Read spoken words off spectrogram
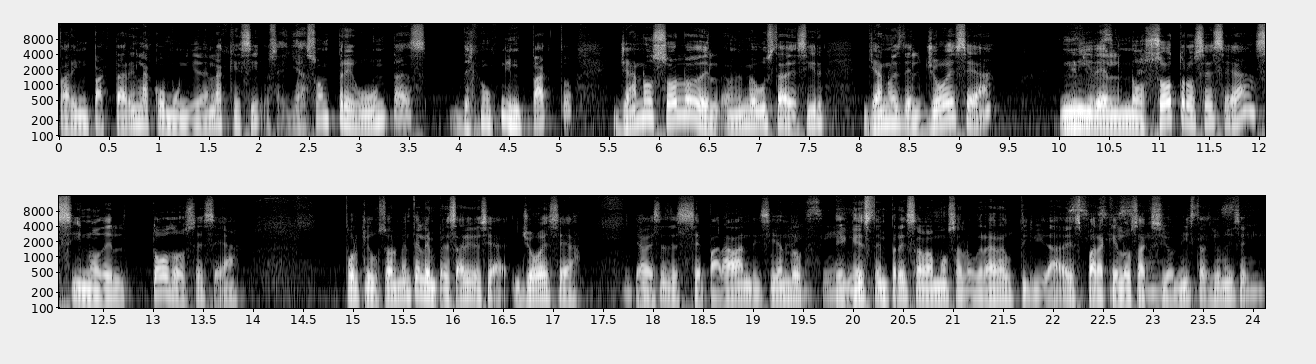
para impactar en la comunidad en la que sirve. O sea, ya son preguntas de un impacto, ya no solo del, a mí me gusta decir, ya no es del yo SA, ni del nosotros SA, sino del todos SA. Porque usualmente el empresario decía, yo SA. Y a veces se separaban diciendo, en esta empresa vamos a lograr utilidades para que los accionistas, y uno dice,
